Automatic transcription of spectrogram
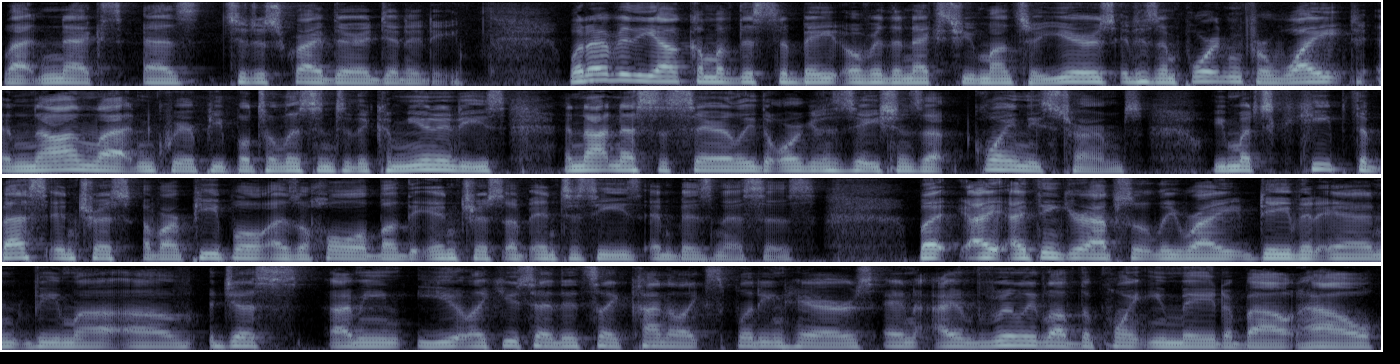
Latinx as to describe their identity. Whatever the outcome of this debate over the next few months or years, it is important for white and non Latin queer people to listen to the communities and not necessarily the organizations that coin these terms. We must keep the best interests of our people as a whole above the interests of entities and businesses. But I, I think you're absolutely right, David and Vima. Of just, I mean, you like you said, it's like kind of like splitting hairs, and I really love the point you made about how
